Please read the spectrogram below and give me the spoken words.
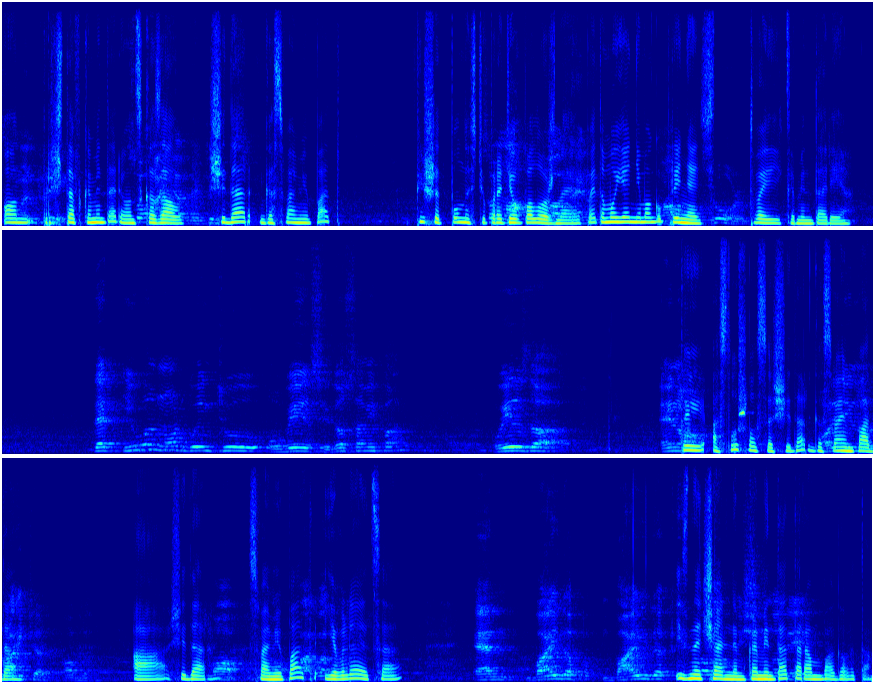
Он, прочитав комментарий, он сказал, Шидар Госвами Пад пишет полностью противоположное, поэтому я не могу принять твои комментарии. That you are not going to obey Siddha Swami who is the you know, Ты ослушался Шидар Госвами original Пада, writer of the, а Шидар Свами Пад является изначальным комментатором Бхагавата.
